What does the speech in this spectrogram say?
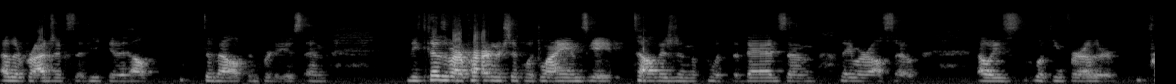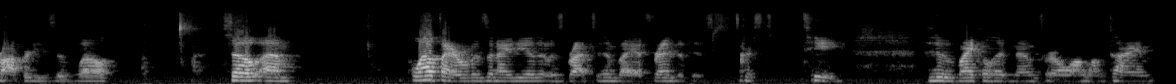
other projects that he could help develop and produce, and because of our partnership with Lionsgate Television with the Dead Zone, they were also always looking for other properties as well. So, um, Wildfire was an idea that was brought to him by a friend of his, Chris Teague, who Michael had known for a long, long time.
